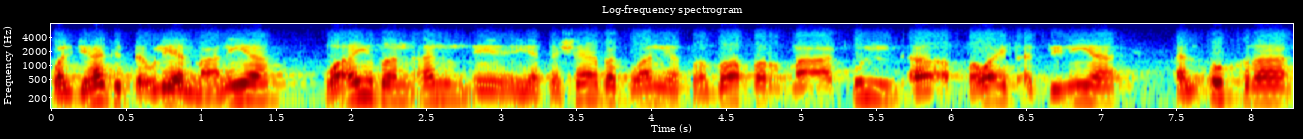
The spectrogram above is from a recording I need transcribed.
والجهات الدولية المعنية وأيضا أن يتشابك وأن يتضافر مع كل الطوائف الدينية الأخرى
